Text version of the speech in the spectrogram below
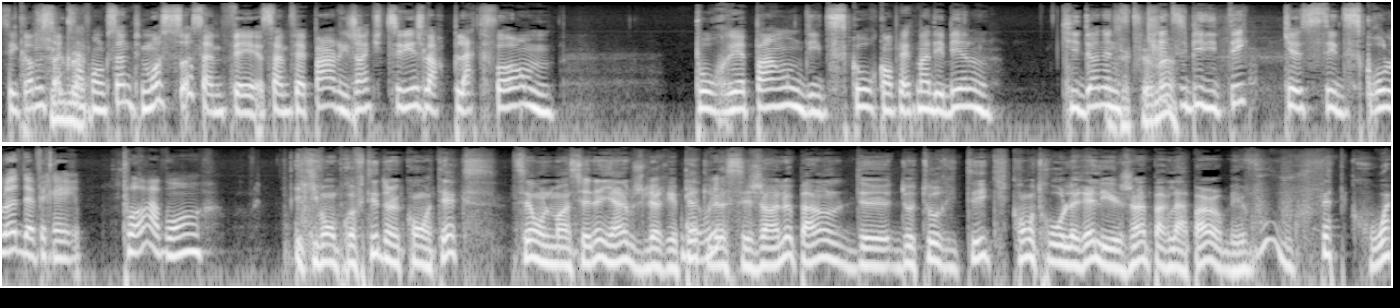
C'est comme ça que ça fonctionne. Puis moi, ça, ça me fait, ça me fait peur. Les gens qui utilisent leur plateforme pour répandre des discours complètement débiles, qui donnent une crédibilité que ces discours-là devraient pas avoir. Et qui vont profiter d'un contexte. Tu sais, on le mentionnait hier, je le répète, ben là, ces gens-là parlent d'autorités qui contrôleraient les gens par la peur. Mais vous, vous faites quoi?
